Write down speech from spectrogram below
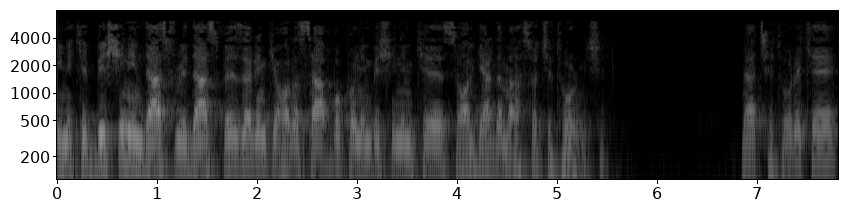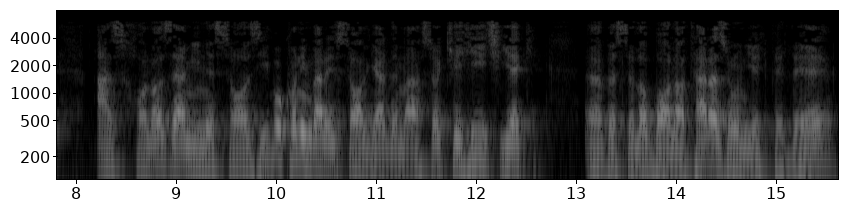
اینه که بشینیم دست روی دست بذاریم که حالا سب بکنیم بشینیم که سالگرد محسا چطور میشه. نه چطوره که از حالا زمین سازی بکنیم برای سالگرد محسا که هیچ یک به اصطلاح بالاتر از اون یک پله.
